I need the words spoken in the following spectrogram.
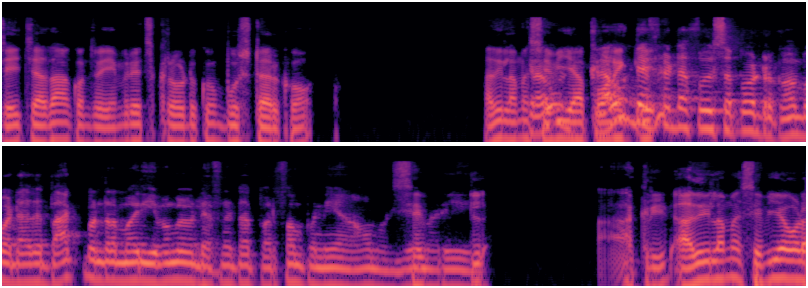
ஜெயிச்சாதான் கொஞ்சம் எமிரேட்ஸ் க்ரௌடுக்கும் பூஸ்டா இருக்கும். அது இல்லாம செவியா போன கிரவுட் டெஃபினட்டா ஃபுல் சப்போர்ட் இருக்கும். பட் அதை பேக் பண்ற மாதிரி இவங்களும் டெஃபினட்டா பெர்ஃபார்ம் பண்ணியே ஆகணும். இதே மாதிரி அக்ரீட் அது இல்லாம செவியாவோட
